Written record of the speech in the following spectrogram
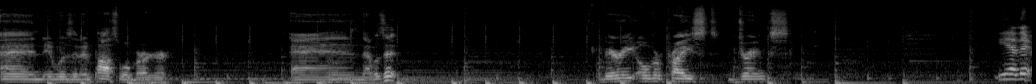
and it was an Impossible Burger, and that was it. Very overpriced drinks. yeah, they.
